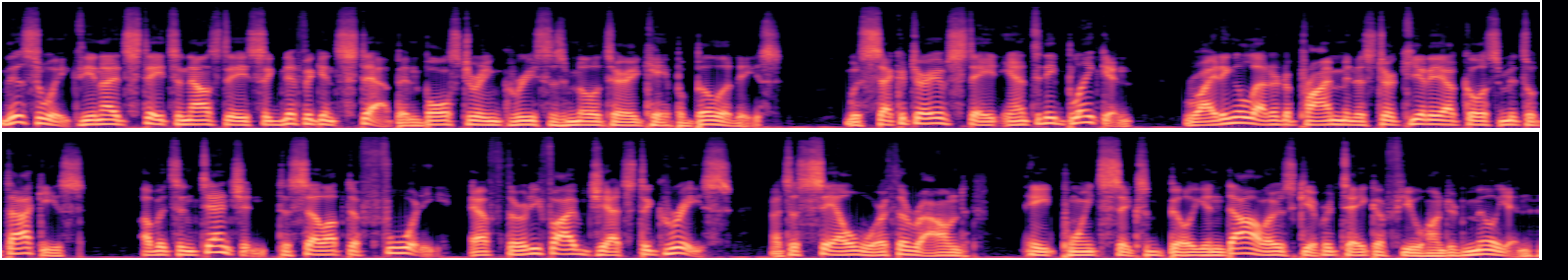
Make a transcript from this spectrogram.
This week, the United States announced a significant step in bolstering Greece's military capabilities, with Secretary of State Antony Blinken writing a letter to Prime Minister Kyriakos Mitsotakis of its intention to sell up to 40 F 35 jets to Greece. That's a sale worth around $8.6 billion, give or take a few hundred million.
